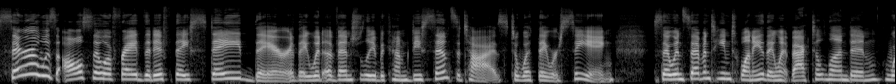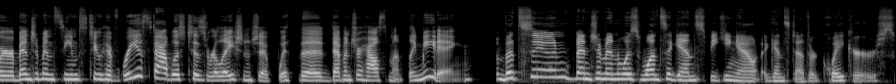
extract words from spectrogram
Sarah was also afraid that if they stayed there, they would eventually become desensitized to what they were seeing. So in 1720, they went back to London, where Benjamin seems to have reestablished his relationship with the Devonshire House Monthly Meeting. But soon, Benjamin was once again speaking out against other Quakers.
